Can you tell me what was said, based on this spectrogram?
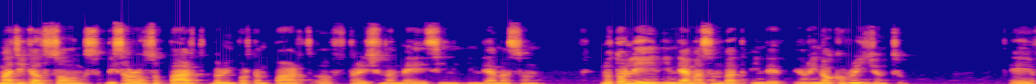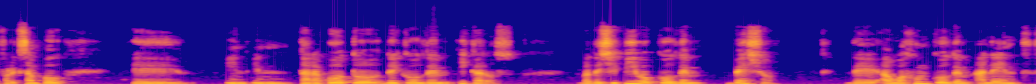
Magical songs. These are also part, very important part of traditional medicine in the Amazon, not only in, in the Amazon but in the Orinoco region too. Uh, for example, uh, in, in Tarapoto they call them Icaros, but the Shipibo call them Besho, the Awajún call them Anent,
